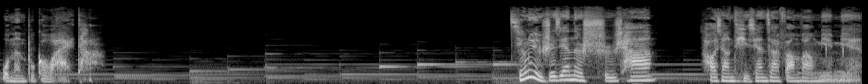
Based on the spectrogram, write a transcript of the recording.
我们不够爱他。情侣之间的时差，好像体现在方方面面。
